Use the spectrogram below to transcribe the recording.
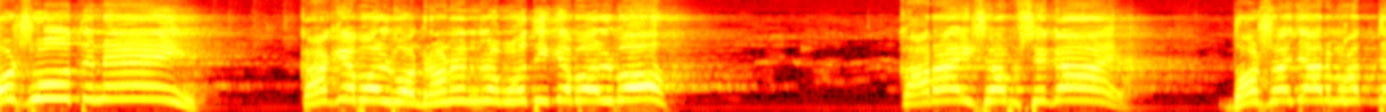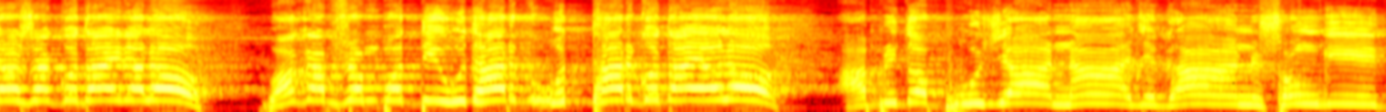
ওষুধ নেই। কাকে বলব? নরেন্দ্র মোদীকে বলব? কারাই সব শেখায়? দশ হাজার মাদ্রাসা কোথায় গেল? ওয়াকাপ সম্পত্তি উদ্ধার উদ্ধার কোথায় হলো? আপনি তো পূজা, নাচ, গান, সংগীত,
